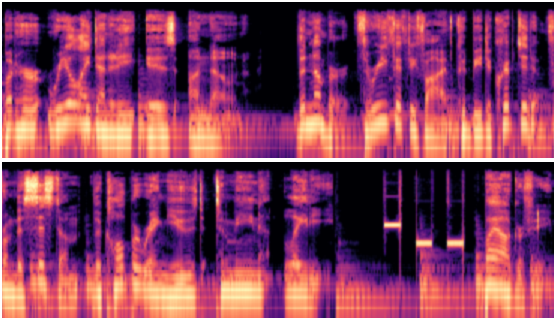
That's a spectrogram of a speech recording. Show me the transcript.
but her real identity is unknown. The number 355 could be decrypted from the system the Culper Ring used to mean lady. Biography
